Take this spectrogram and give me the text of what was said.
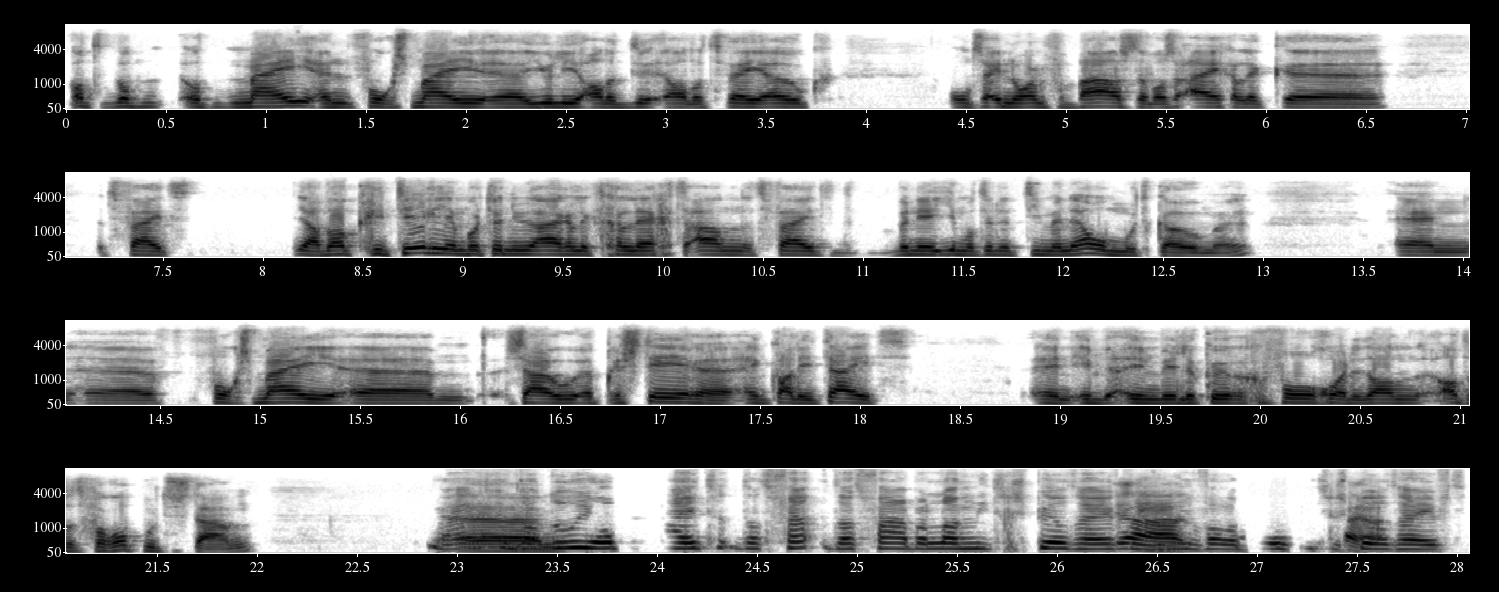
wat, wat, wat mij en volgens mij uh, jullie alle, alle twee ook ons enorm verbaasde, was eigenlijk het feit. Ja, welk criterium wordt er nu eigenlijk gelegd aan het feit wanneer iemand in het Team NL moet komen? En volgens mij zou presteren en kwaliteit En in, in willekeurige volgorde dan altijd voorop moeten staan. Ja, en dat Ehm, doe je op het feit dat, dat Faber lang niet gespeeld heeft. Ja. Of in ieder geval een niet gespeeld heeft.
